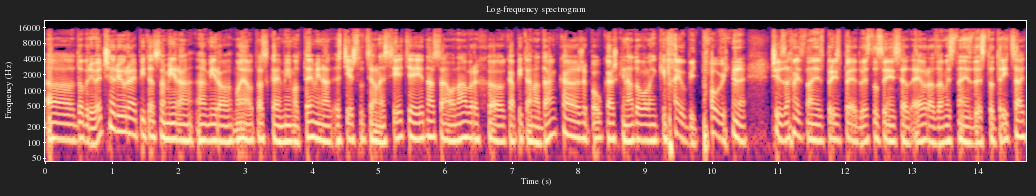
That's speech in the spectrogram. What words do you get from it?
Uh, dobrý večer, Juraj, pýta sa Mira, uh, Miro. Moja otázka je mimo témy na tiež sociálne siete. Jedná sa o návrh kapitána Danka, že poukážky na dovolenky majú byť povinné. Čiže zamestnanec prispieje 270 eur a zamestnanec 230.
